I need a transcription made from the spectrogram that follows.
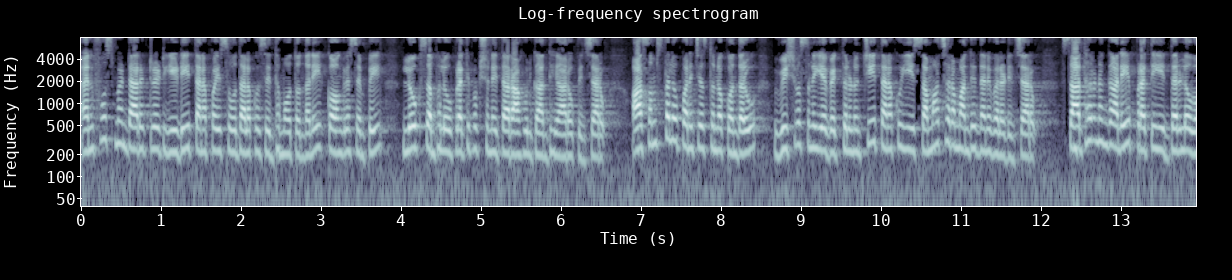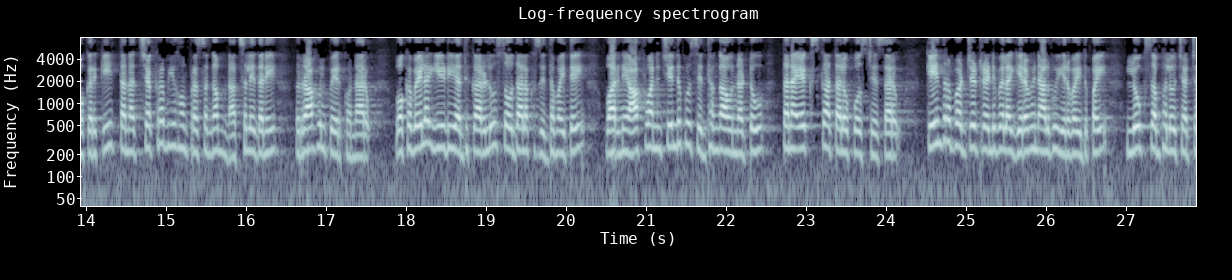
ఎన్ఫోర్స్మెంట్ డైరెక్టరేట్ ఈడీ తనపై సోదాలకు సిద్దమవుతోందని కాంగ్రెస్ ఎంపీ లోక్సభలో ప్రతిపక్ష నేత రాహుల్ గాంధీ ఆరోపించారు. ఆ సంస్థలో పనిచేస్తున్న కొందరు విశ్వసనీయ వ్యక్తుల నుంచి తనకు ఈ సమాచారం అందిందని వెల్లడించారు. సాధారణంగానే ప్రతి ఇద్దరిలో ఒకరికి తన చక్రవ్యూహం ప్రసంగం నచ్చలేదని రాహుల్ పేర్కొన్నారు. ఒకవేళ ఈడీ అధికారులు సోదాలకు సిద్దమైతే వారిని ఆహ్వానించేందుకు సిద్దంగా ఉన్నట్టు తన ఎక్స్ ఖాతాలో పోస్ట్ చేశారు. కేంద్ర బడ్జెట్ రెండు వేల ఇరవై నాలుగు ఇరవై ఐదుపై లోక్సభలో చర్చ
